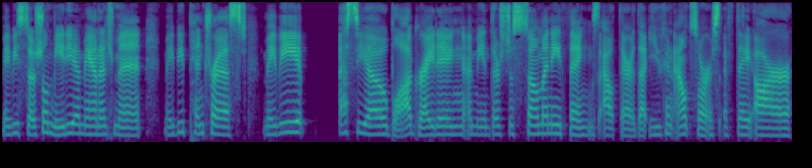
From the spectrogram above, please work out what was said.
maybe social media management, maybe Pinterest, maybe SEO, blog writing. I mean, there's just so many things out there that you can outsource if they are,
